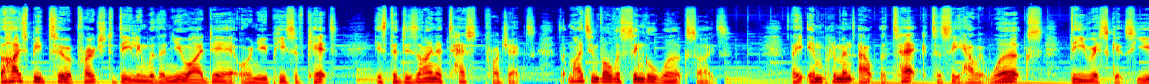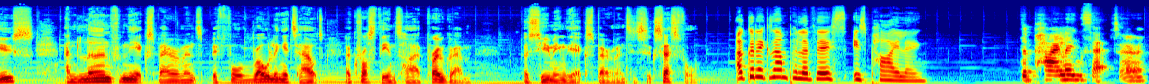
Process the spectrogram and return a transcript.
The High Speed 2 approach to dealing with a new idea or a new piece of kit is to design a test project that might involve a single worksite. They implement out the tech to see how it works, de risk its use, and learn from the experiment before rolling it out across the entire programme, assuming the experiment is successful. A good example of this is piling the piling sector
